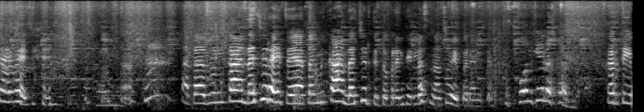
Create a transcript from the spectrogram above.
काय पाहिजे? आता अजून कांदा चिरायचा आहे आता मी कांदा चिरते तोपर्यंत लसणाच होईपर्यंत. फोन केला का करते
